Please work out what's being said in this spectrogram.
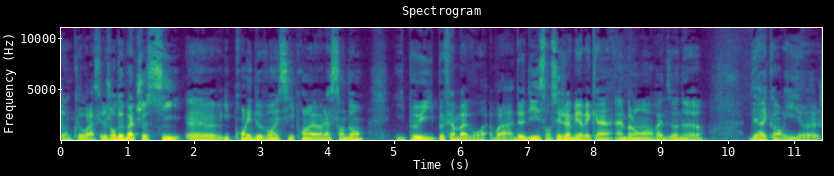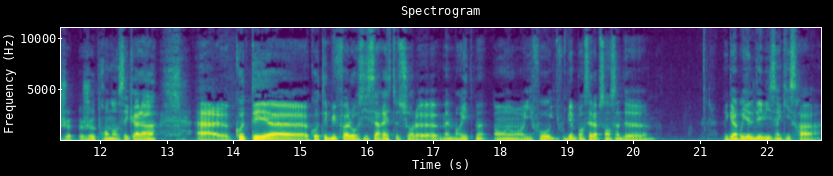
donc voilà, c'est le genre de match, si il prend les devants et s'il prend l'ascendant, il peut, il peut faire mal. Bon, voilà, à 2-10, on sait jamais avec un, ballon en red zone Derek Henry, euh, je, je, prends dans ces cas-là. Euh, côté, euh, côté Buffalo, si ça reste sur le même rythme, il, faut, il faut bien penser à l'absence hein, de, de Gabriel Davis hein, qui, sera,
